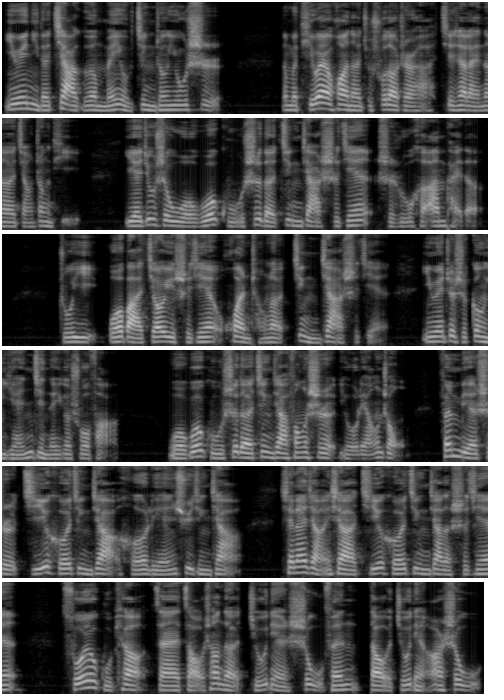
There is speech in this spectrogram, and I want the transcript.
因为你的价格没有竞争优势。那么题外话呢，就说到这儿哈。接下来呢，讲正题，也就是我国股市的竞价时间是如何安排的。注意，我把交易时间换成了竞价时间，因为这是更严谨的一个说法。我国股市的竞价方式有两种，分别是集合竞价和连续竞价。先来讲一下集合竞价的时间。所有股票在早上的九点十五分到九点二十五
